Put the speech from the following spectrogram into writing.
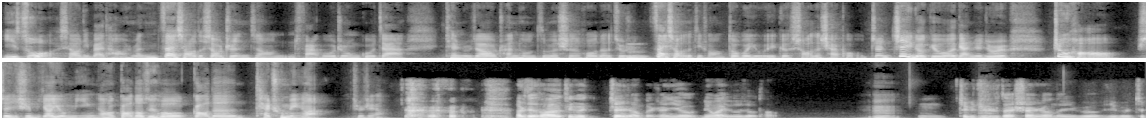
一座小礼拜堂，是吧？你再小的小镇，像法国这种国家，天主教传统这么深厚的，就是嗯再小的地方都会有一个小的 chapel。这这个给我的感觉就是，正好设计师比较有名，然后搞到最后搞得太出名了，就这样。而且它这个镇上本身也有另外一座教堂。嗯嗯，这个只是在山上的一个、一个这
